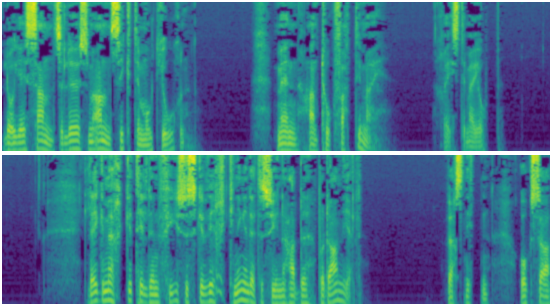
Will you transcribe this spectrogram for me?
lå jeg sanseløs med ansiktet mot jorden. Men han tok fatt i meg, reiste meg opp. Legg merke til den fysiske virkningen dette synet hadde på Daniel. Vers 19, og sa,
